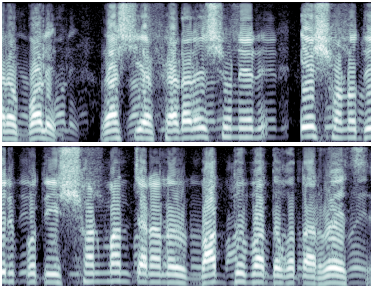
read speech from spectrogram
আরও বলেন, রাশিয়া ফেডারেশনের এ সনদের প্রতি সম্মান জানানোর বাধ্যবাধকতা রয়েছে।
